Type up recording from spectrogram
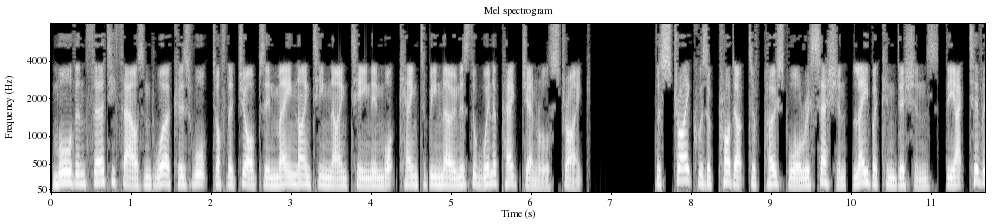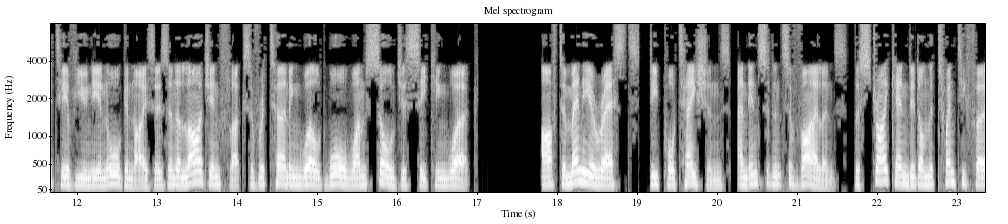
More than 30,000 workers walked off their jobs in May 1919 in what came to be known as the Winnipeg General Strike. The strike was a product of post-war recession, labor conditions, the activity of union organizers and a large influx of returning World War I soldiers seeking work. After many arrests, deportations, and incidents of violence, the strike ended on 21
